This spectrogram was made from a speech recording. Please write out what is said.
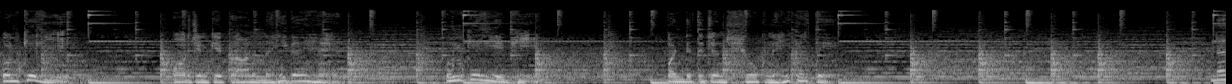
उनके लिए, और जिनके प्राण नहीं गए हैं, उनके लिए भी पंडित जन शोक नहीं करते। न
